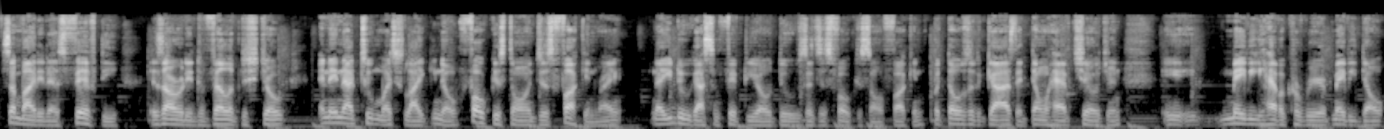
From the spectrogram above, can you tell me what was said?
Somebody that's 50 is already developed a stroke and they're not too much like, you know, focused on just fucking, right? Now you do got some 50 year old dudes that just focus on fucking, but those are the guys that don't have children, maybe have a career, maybe don't.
